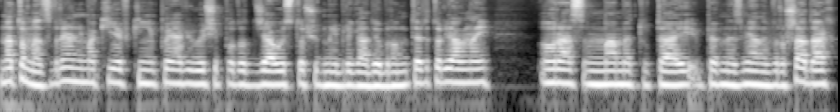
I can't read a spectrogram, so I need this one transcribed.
natomiast w rejonie Makijewki pojawiły się pododdziały 107 Brygady Obrony Terytorialnej oraz mamy tutaj pewne zmiany w roszadach,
